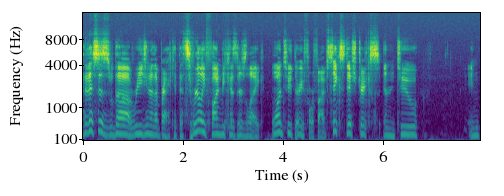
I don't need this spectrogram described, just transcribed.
This is the region of the bracket that's really fun because there's like one, two, three, four, five, six districts and two in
